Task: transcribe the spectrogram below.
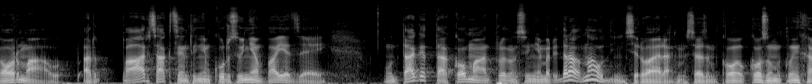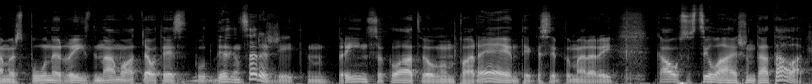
normālu, ar pāris akcentiņiem, kurus viņam vajadzēja. Un tagad tā komanda, protams, viņiem arī naudiņas ir vairāk. Mēs redzam, ka Kozuna, Klinhāmers, Spūners, Rīgas dīnāmo atļauties būtu diezgan sarežģīti. Un Princu klāt vēl un pārējie, un tie, kas ir tomēr arī kausus cilājuši un tā tālāk.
